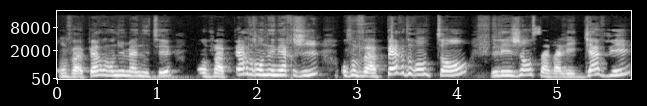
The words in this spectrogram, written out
on va perdre en humanité, on va perdre en énergie, on va perdre en temps. Les gens, ça va les gaver.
